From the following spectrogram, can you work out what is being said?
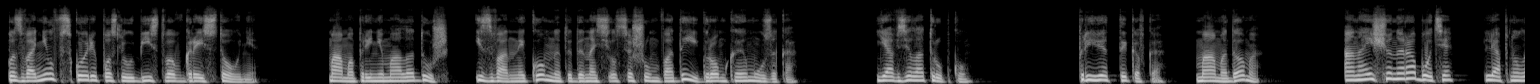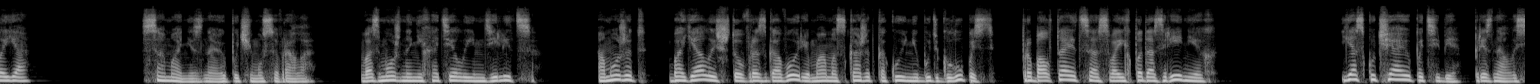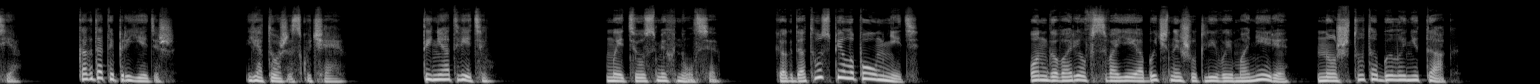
Позвонил вскоре после убийства в Грейстоуне. Мама принимала душ, из ванной комнаты доносился шум воды и громкая музыка. Я взяла трубку. «Привет, тыковка. Мама дома?» «Она еще на работе», — ляпнула я. Сама не знаю, почему соврала. Возможно, не хотела им делиться. А может, боялась, что в разговоре мама скажет какую-нибудь глупость, проболтается о своих подозрениях. «Я скучаю по тебе», — призналась я. «Когда ты приедешь?» «Я тоже скучаю». «Ты не ответил». Мэтью усмехнулся. «Когда ты успела поумнеть?» Он говорил в своей обычной шутливой манере, но что-то было не так.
